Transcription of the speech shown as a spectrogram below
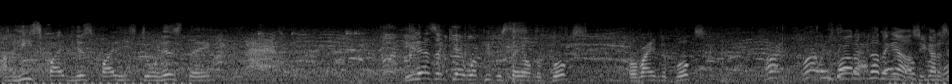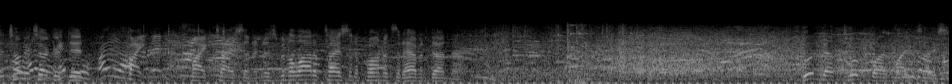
I mean, he's fighting his fight. He's doing his thing. He doesn't care what people say on the books or write in the books. Well, if nothing else, you got to say Tony Tucker did fight Mike Tyson, and there's been a lot of Tyson opponents that haven't done that. Good left hook by Mike Tyson.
